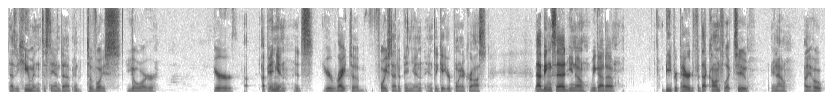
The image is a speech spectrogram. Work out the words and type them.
as a human to stand up and to voice your your opinion. It's your right to voice that opinion and to get your point across. That being said, you know, we got to be prepared for that conflict too. You know, I hope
